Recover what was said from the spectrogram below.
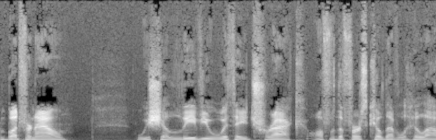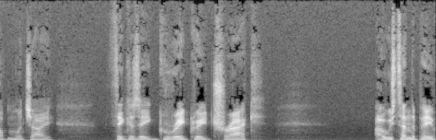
But for now, we shall leave you with a track off of the first Kill Devil Hill album, which I think is a great, great track. I always tend to pay,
